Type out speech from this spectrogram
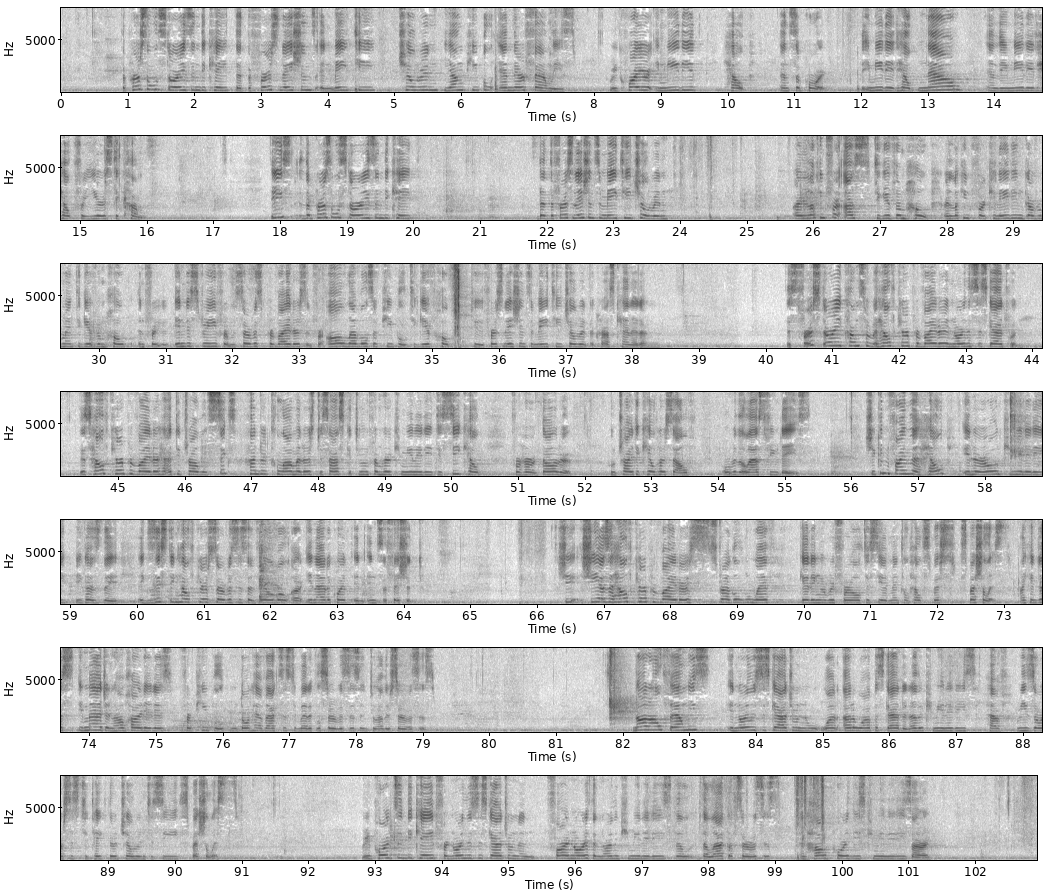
The personal stories indicate that the First Nations and Métis children, young people, and their families require immediate help and support. The immediate help now and the immediate help for years to come. These, the personal stories indicate that the First Nations and Métis children are looking for us to give them hope, are looking for Canadian government to give them hope, and for industry, from service providers, and for all levels of people to give hope to First Nations and Métis children across Canada. This first story comes from a healthcare provider in northern Saskatchewan. This healthcare provider had to travel 600 kilometers to Saskatoon from her community to seek help for her daughter, who tried to kill herself over the last few days. She couldn't find the help in her own community because the existing healthcare services available are inadequate and insufficient. She, she as a healthcare provider, struggled with getting a referral to see a mental health spe specialist. I can just imagine how hard it is for people who don't have access to medical services and to other services. Not all families in northern Saskatchewan, Ottawa, Attawapiskat, and other communities have resources to take their children to see specialists. Reports indicate for northern Saskatchewan and far north and northern communities the, the lack of services and how poor these communities are.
